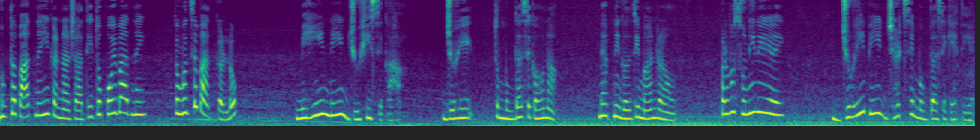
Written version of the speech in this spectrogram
मुग्धा बात नहीं करना चाहती तो कोई बात नहीं तो मुझसे बात कर लो। मिहिर ने जूही से कहा जूही तुम मुग्धा से कहो ना, मैं अपनी गलती मान रहा हूँ, पर वो सुनी नहीं रही। जूही भी झट से मुग्धा से कहती है,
